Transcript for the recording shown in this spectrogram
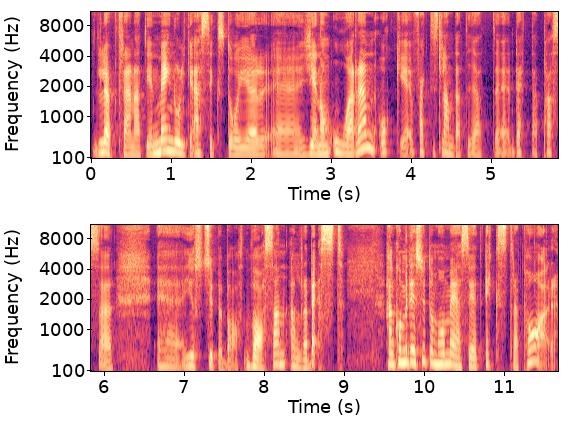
löptränat i en mängd olika Asics-dojor eh, genom åren och eh, faktiskt landat i att eh, detta passar eh, just Supervasan allra bäst. Han kommer dessutom ha med sig ett extra par.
